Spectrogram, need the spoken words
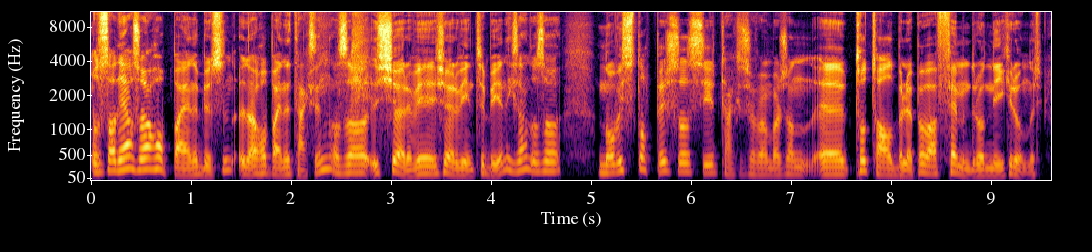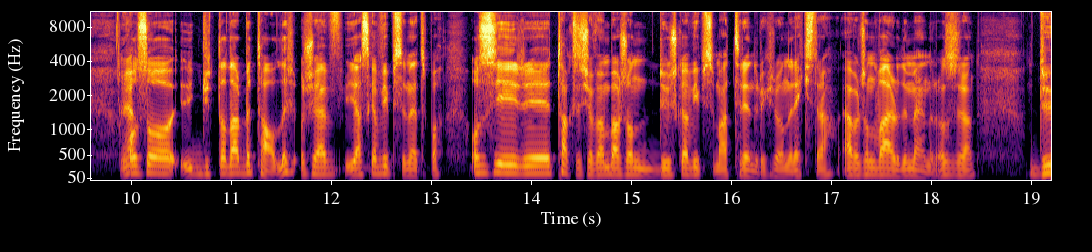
og så sa de ja, så jeg hoppa inn i bussen hoppa inn i taxien, og så kjører vi, kjører vi inn til byen. ikke sant? Og så når vi stopper, så sier taxisjåføren bare sånn eh, Totalbeløpet var 509 kroner. Ja. Og så gutta der betaler, og så jeg, jeg skal vippse dem etterpå. Og så sier eh, taxisjåføren bare sånn Du skal vippse meg 300 kroner ekstra. Jeg bare sånn, Hva er det du mener? Og så sier han Du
